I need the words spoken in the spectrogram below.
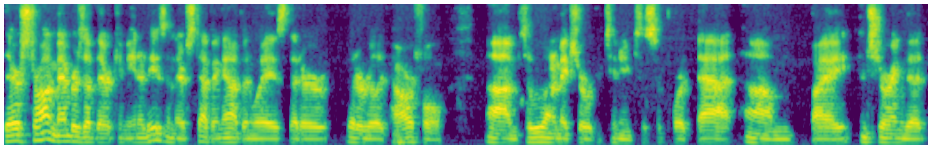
they're strong members of their communities and they're stepping up in ways that are that are really powerful. Um, so we want to make sure we're continuing to support that um, by ensuring that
